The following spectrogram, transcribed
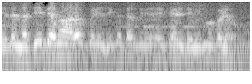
એટલે નથી, તેનો આરોપ કરીએ છીએ કે તરત ક્રેડિટ ડેબિટમાં પડ્યો.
